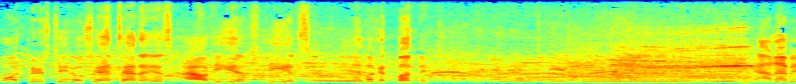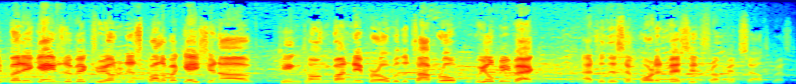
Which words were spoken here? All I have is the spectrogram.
Boyd Pierce, Tito Santana is out. He is, he is, and look at Bundy. Out of it, but he gains the victory on a disqualification of King Kong Bundy for over the top rope. We'll be back after this important message from Mid South Wrestling.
